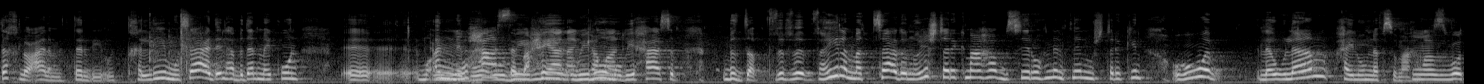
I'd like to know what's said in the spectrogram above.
تدخله عالم التربية وتخليه مساعد لها بدل ما يكون آه، مؤنب محاسب وبيلوم كمان. وبيحاسب. بالضبط. فهي لما تساعده إنه يشترك معها بصيروا هن الاثنين مشتركين وهو لو لام حيلوم نفسه معها. مزبوط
